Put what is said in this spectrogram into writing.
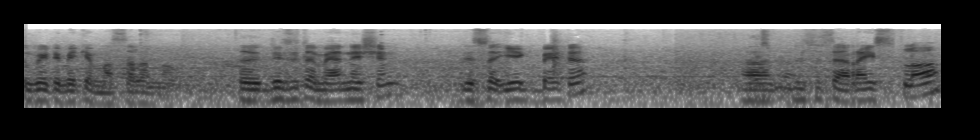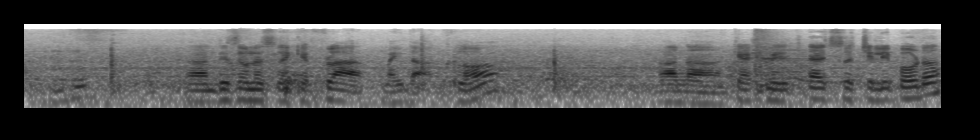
I'm going to make a masala now. So this is the marination. This is the egg batter. Uh, this is a rice flour. And this one is like a flour, maida flour. And uh, Kashmir, uh, it's a chili powder.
